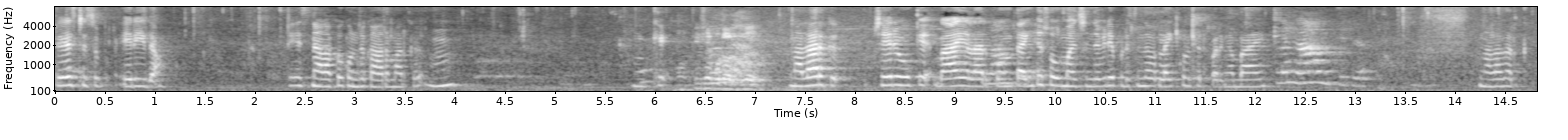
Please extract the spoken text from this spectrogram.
டேஸ்ட்டு சூப்பர் எரியுதா டேஸ்ட் நல்லாக்கு கொஞ்சம் காரமாக இருக்குது ம். ஓகே நல்லா இருக்கு சரி ஓகே பாய் எல்லாருக்கும். தேங்க்யூ ஸோ மச் இந்த வீடியோ பிடிச்சிருந்தா ஒரு லைக் கொடுத்துட்டு பாருங்க பாய் நல்லா தான் இருக்குது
